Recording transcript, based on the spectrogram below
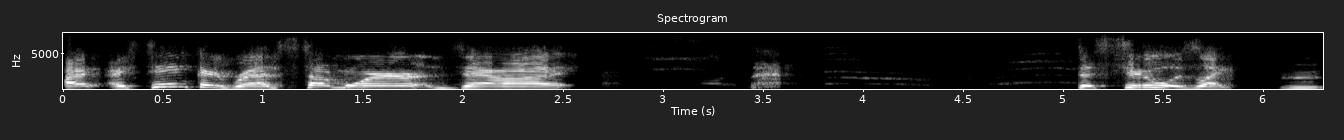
I, I think I read somewhere that the shoe was like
